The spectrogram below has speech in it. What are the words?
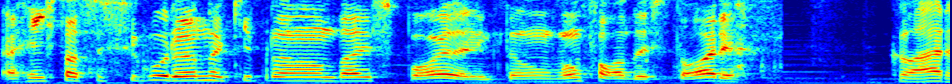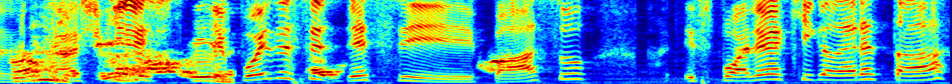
a gente tá se segurando aqui pra não dar spoiler, então vamos falar da história? Claro. Acho que depois desse, desse passo, spoiler aqui, galera, tá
